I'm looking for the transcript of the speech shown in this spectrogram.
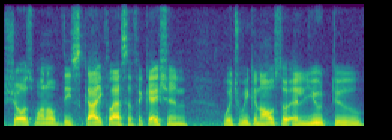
shows one of the SCAI classification, which we can also allude to.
